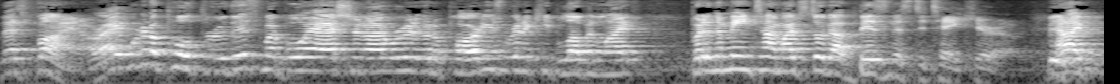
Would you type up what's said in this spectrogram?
That's fine, all right? We're going to pull through this. My boy Ashton and I, we're going to go to parties. We're going to keep loving life. But in the meantime, I've still got business to take care of. And I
